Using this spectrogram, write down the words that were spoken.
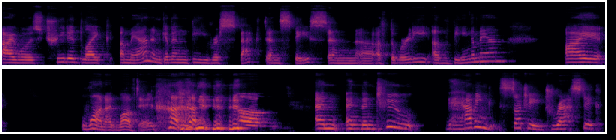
I was treated like a man and given the respect and space and uh, authority of being a man. I, one, I loved it. um, and and then two having such a drastic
